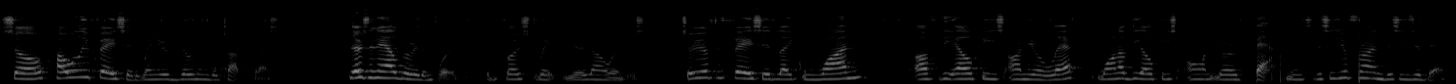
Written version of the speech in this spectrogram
So how will you face it when you're building the top cross? There's an algorithm for it. But first, wait, we are gonna learn this. So you have to face it like one of the LPs on your left, one of the LPs on your back. Means this is your front, this is your back.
